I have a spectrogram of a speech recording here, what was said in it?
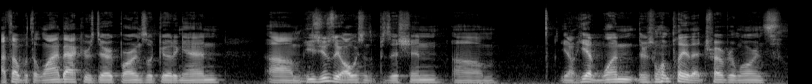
I thought with the linebackers, Derrick Barnes looked good again. Um, he's usually always in the position. Um, you know, he had one. There's one play that Trevor Lawrence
